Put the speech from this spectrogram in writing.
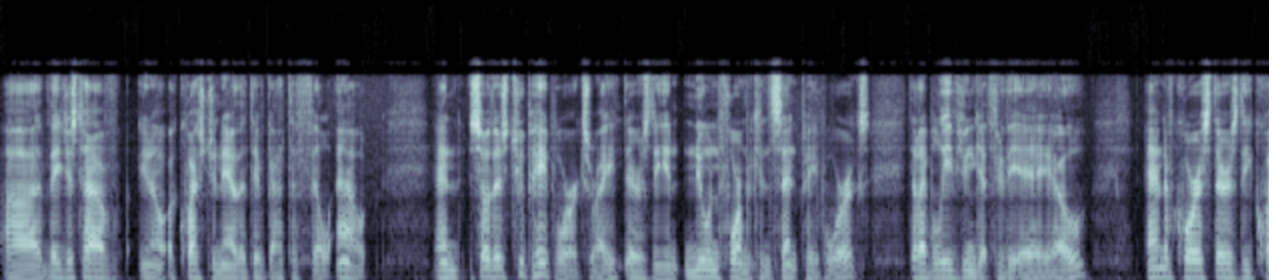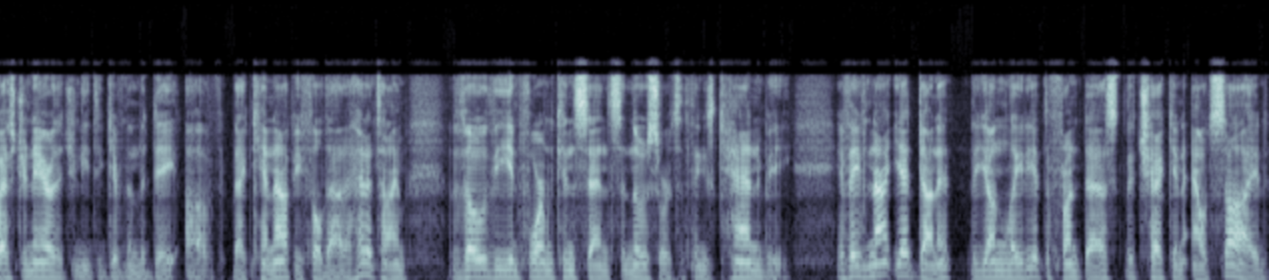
uh, they just have you know a questionnaire that they've got to fill out. And so there's two paperworks, right? There's the new informed consent paperworks that I believe you can get through the AAO. And of course, there's the questionnaire that you need to give them the day of. That cannot be filled out ahead of time, though the informed consents and those sorts of things can be. If they've not yet done it, the young lady at the front desk, the check in outside,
